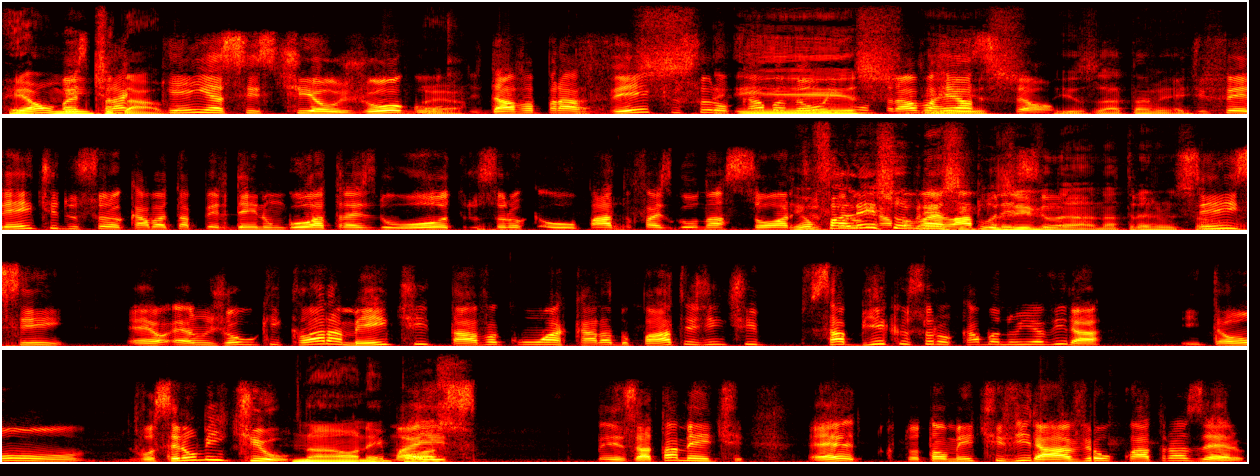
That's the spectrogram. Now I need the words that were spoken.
Realmente Mas pra dava. quem assistia o jogo, é. dava para ver que o Sorocaba isso, não encontrava isso, reação. Exatamente. É diferente do Sorocaba estar tá perdendo um gol atrás do outro, o, Sorocaba, o Pato faz gol na sorte. Eu falei sobre isso, inclusive, na, na, transmissão. Sim, sim. É, era um jogo que claramente estava com a cara do Pato e a gente sabia que o Sorocaba não ia virar. Então, você não mentiu. Não, nem mas, posso. Exatamente. É totalmente virável 4 a 0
